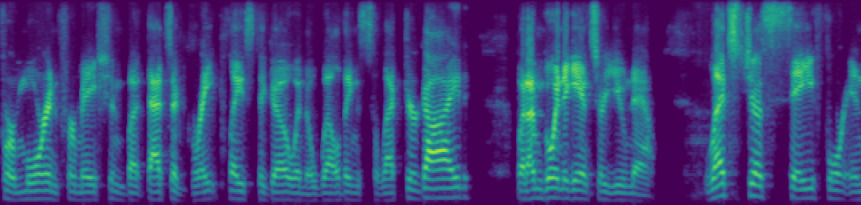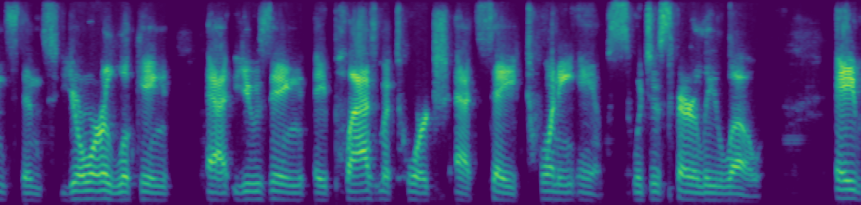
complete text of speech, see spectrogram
for more information, but that's a great place to go in the welding selector guide. But I'm going to answer you now. Let's just say, for instance, you're looking at using a plasma torch at, say, 20 amps, which is fairly low. A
